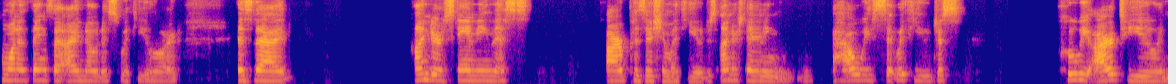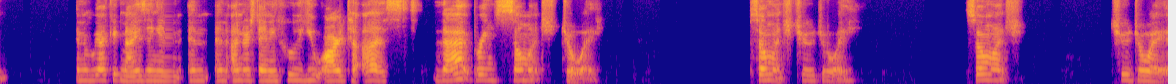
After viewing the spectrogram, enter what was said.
One of the things that i notice with you lord is that understanding this our position with you just understanding how we sit with you just who we are to you and and recognizing and, and, and understanding who you are to us, that brings so much joy. So much true joy. So much true joy.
